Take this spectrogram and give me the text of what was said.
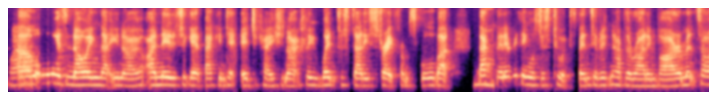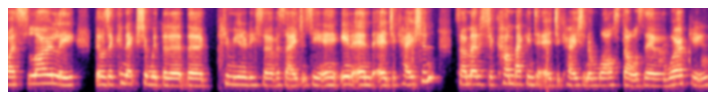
Wow. Um, always knowing that you know I needed to get back into education. I actually went to study straight from school, but back mm. then everything was just too expensive. I didn't have the right environment, so I slowly there was a connection with the the community service agency in, in education. So I managed to come back into education, and whilst I was there working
